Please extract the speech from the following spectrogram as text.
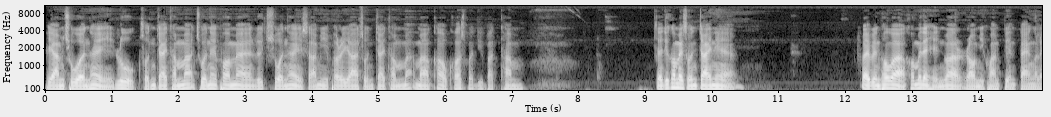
พยายามชวนให้ลูกสนใจธรรมะ ชวนให้พ่อแม่ หรือชวนให้สามีภรรยาสนใจธรรมะ มาเข้าคอร์สปฏิบัติธรรม แต่ที่เขาไม่สนใจเนี่ยก็เป็นเพราะว่าเขาไม่ได้เห็นว่าเรามีความเปลี่ยนแปลงอะไร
